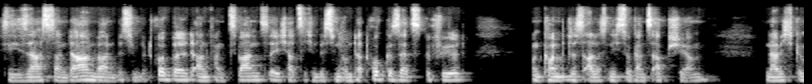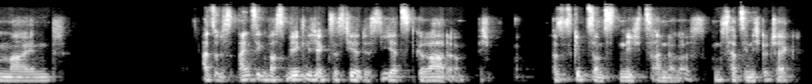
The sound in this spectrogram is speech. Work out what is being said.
sie saß dann da und war ein bisschen betrüppelt, Anfang 20, hat sich ein bisschen unter Druck gesetzt gefühlt und konnte das alles nicht so ganz abschirmen. Dann habe ich gemeint, also das Einzige, was wirklich existiert, ist jetzt gerade. Ich, also es gibt sonst nichts anderes. Und das hat sie nicht gecheckt.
